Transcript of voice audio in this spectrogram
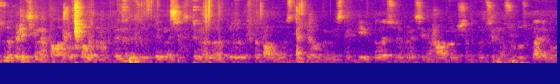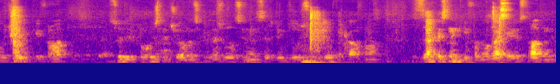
суд апеляційна палата ухвалена України результативна частина 22 листопада 23 року міста Київ, коли суд апеляційна палата Вищого антикорупційного суду у складі Волочина Кіфрова, суддів Павлична Чорна, секретар Олександр Сердюк, Зусю, Підозна Кафмана, захисників, адвокатів, реєстратника,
